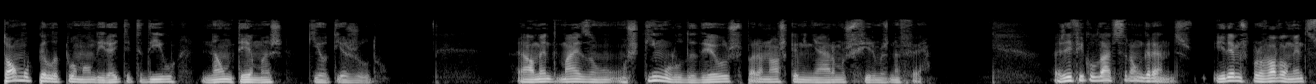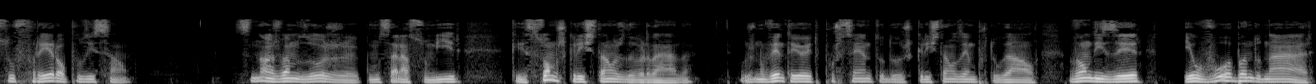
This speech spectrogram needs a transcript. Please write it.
tomo pela tua mão direita e te digo, não temas que eu te ajudo. Realmente mais um, um estímulo de Deus para nós caminharmos firmes na fé. As dificuldades serão grandes. Iremos provavelmente sofrer oposição. Se nós vamos hoje começar a assumir que somos cristãos de verdade, os 98% dos cristãos em Portugal vão dizer eu vou abandonar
